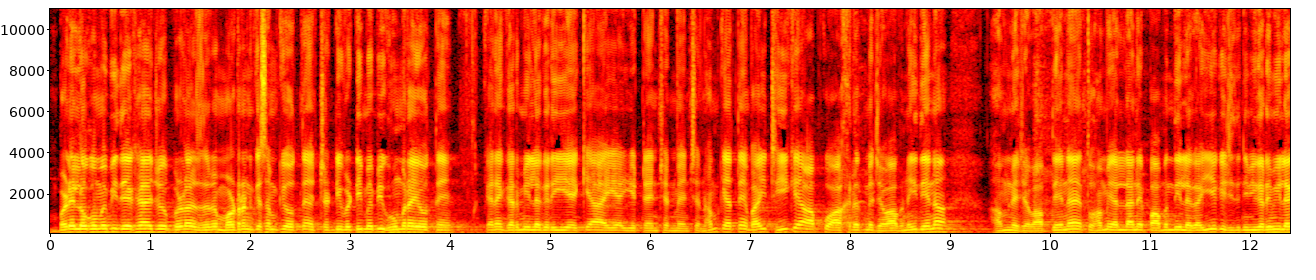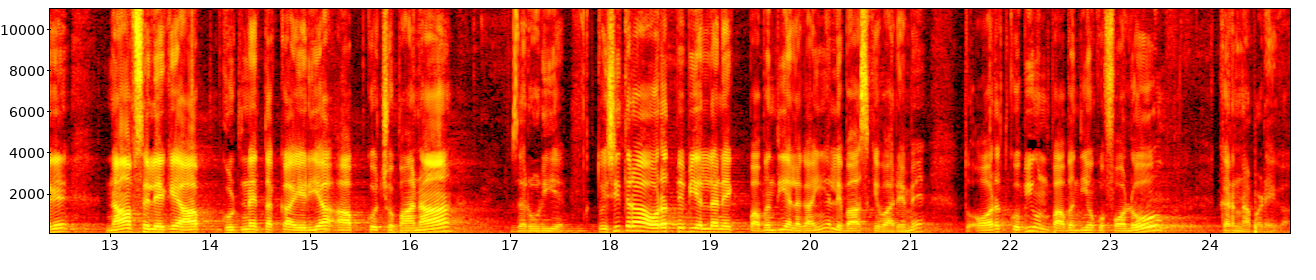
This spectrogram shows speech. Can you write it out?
बड़े लोगों में भी देखा है जो बड़ा ज़रा मॉडर्न किस्म के होते हैं चड्डी वड्डी में भी घूम रहे होते हैं। कह रहे हैं, गर्मी लग रही है, क्या है ये टेंशन वेंशन हम कहते हैं, भाई ठीक है, आपको आखिरत में जवाब नहीं देना। हमने जवाब देना है तो हमें अल्लाह ने पाबंदी लगाई है कि जितनी भी गर्मी लगे, नाव से लेके आप घुटने तक का एरिया आपको छुपाना ज़रूरी है। तो इसी तरह औरत पे भी अल्लाह ने पाबंदियाँ लगाई हैं लिबास के बारे में तो औरत को भी उन पाबंदियों को फॉलो करना पड़ेगा।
